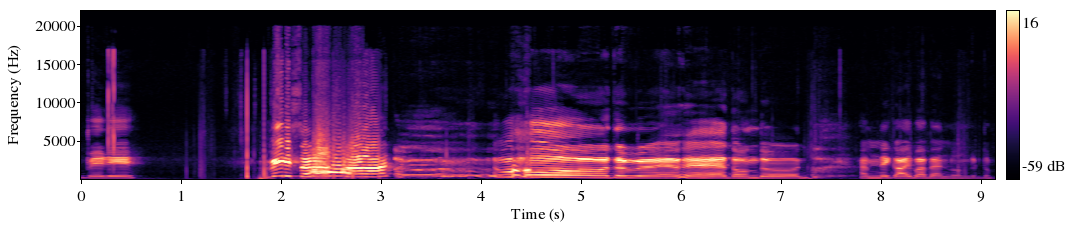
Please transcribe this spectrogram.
Veri. Veri sarı aslan. Oho adamı dondun. Hem de galiba ben dondurdum.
